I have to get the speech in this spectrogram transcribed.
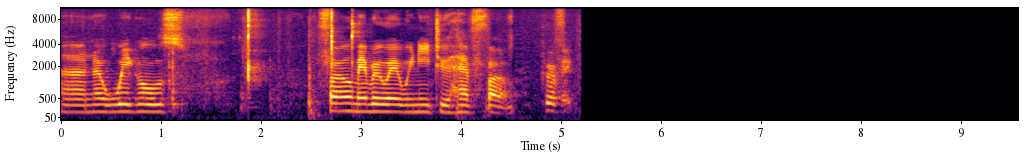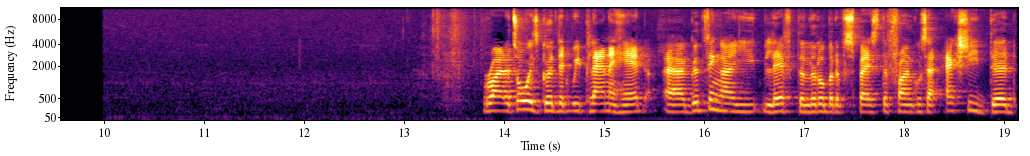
uh, no wiggles, foam everywhere we need to have foam. Perfect. Right, it's always good that we plan ahead. Uh, good thing I left a little bit of space at the front because I actually did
